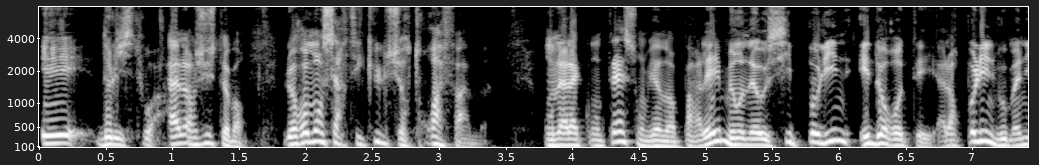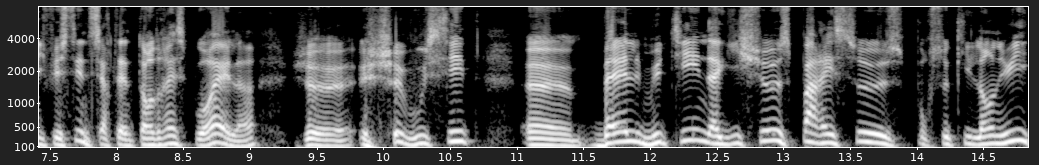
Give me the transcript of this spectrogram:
et de l'histoire. Alors justement, le roman s'articule sur trois femmes. On a la comtesse, on vient d'en parler, mais on a aussi Pauline et Dorothée. Alors Pauline, vous manifestez une certaine tendresse pour elle. Hein. Je, vous cite euh, belle, mutine, aguicheuse, paresseuse pour ce qui l'ennuie,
